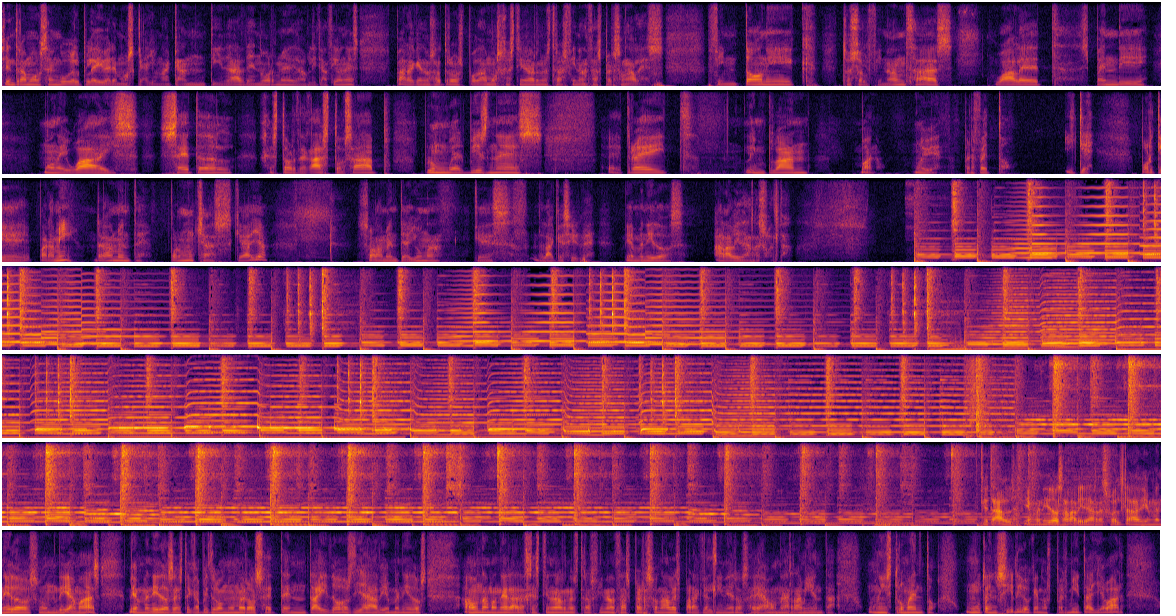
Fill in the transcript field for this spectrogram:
Si entramos en Google Play veremos que hay una cantidad enorme de aplicaciones para que nosotros podamos gestionar nuestras finanzas personales. FinTonic, Social Finanzas, Wallet, Spendy, MoneyWise, Settle, Gestor de Gastos App, Bloomberg Business, eh, Trade, Limplan. Bueno, muy bien, perfecto. ¿Y qué? Porque para mí, realmente, por muchas que haya, solamente hay una que es la que sirve. Bienvenidos a la vida resuelta. Bienvenidos a la vida resuelta, bienvenidos un día más, bienvenidos a este capítulo número 72 ya, bienvenidos a una manera de gestionar nuestras finanzas personales para que el dinero sea una herramienta, un instrumento, un utensilio que nos permita llevar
